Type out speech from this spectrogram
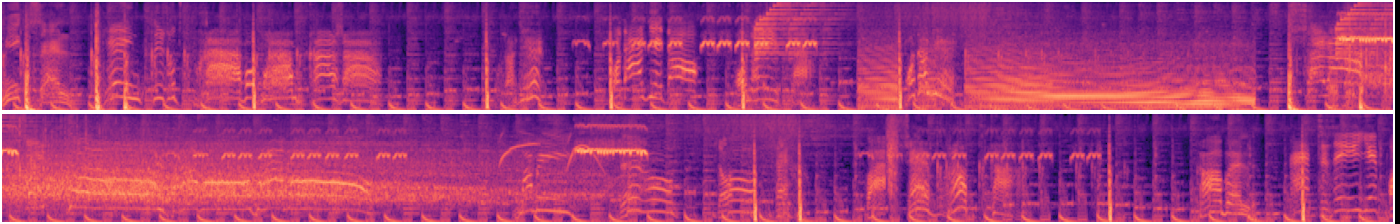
Miksel. Piękny rzut w prawo bramkarza. Podanie. Podanie do. Onejsa. Podanie. Przewrotka. Kabel. Precyzyjnie. po-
